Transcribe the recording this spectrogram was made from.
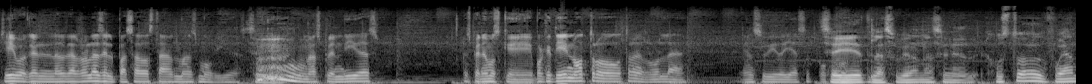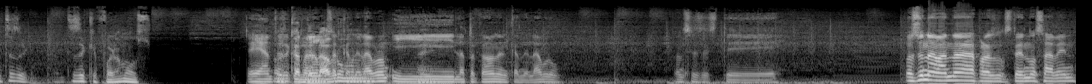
Sí, porque las, las rolas del pasado estaban más movidas, más prendidas. Esperemos que. Porque tienen otro, otra rola que han subido ya hace poco. Sí, la subieron hace. Justo fue antes de, antes de que fuéramos. Eh, antes Al de que fuéramos al Candelabrum, y la tocaron en el Candelabrum. Entonces, este. Pues una banda, para los que ustedes no saben,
